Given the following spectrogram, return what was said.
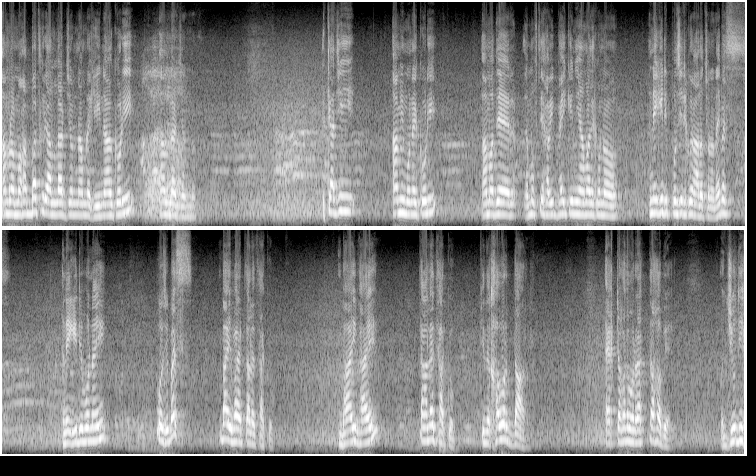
আমরা মহাব্বাত করি আল্লাহর জন্য, আমরা ঘৃণাও করি আল্লাহর জন্য। কাজী আমি মনে করি আমাদের মুফতি হাবিব ভাইকে নিয়ে আমাদের কোনো নেগেটিভ পজিটিভ কোনো আলোচনা নাই, ব্যাস। নেগেটিভও নাই পজিটিভ ব্যাস। ভাই ভাইয়ের তালে থাকুক। ভাই ভাই তালে থাকুক। কিন্তু খবরদার, একটা কথা মনে রাখতে হবে, যদি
